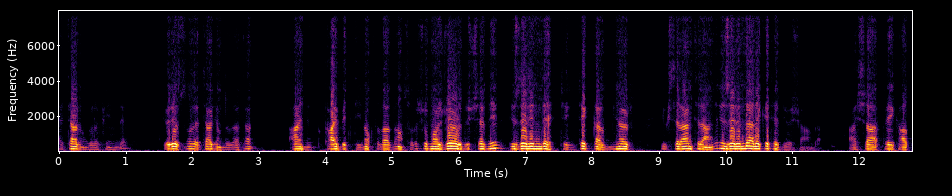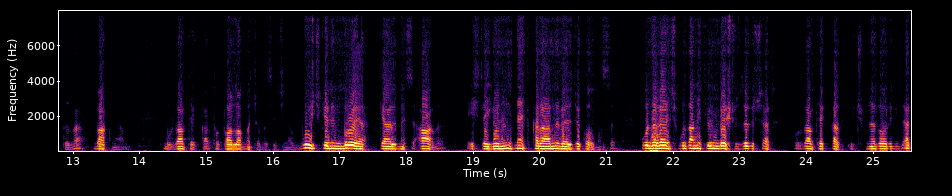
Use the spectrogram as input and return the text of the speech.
Ethereum grafiğinde görüyorsunuz Ethereum'da zaten aynı kaybettiği noktalardan sonra şu majör düşenin üzerinde tekrar minör yükselen trendin üzerinde hareket ediyor şu anda. Aşağı fake attığına bakmayalım. Buradan tekrar toparlanma çabası içinde. Bu üçgenin buraya gelmesi anı işte yönün net kararını verecek olması. Burada range buradan 2500'e düşer. Buradan tekrar 3000'e doğru gider.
